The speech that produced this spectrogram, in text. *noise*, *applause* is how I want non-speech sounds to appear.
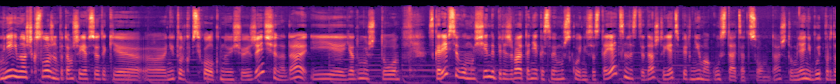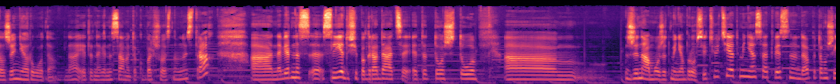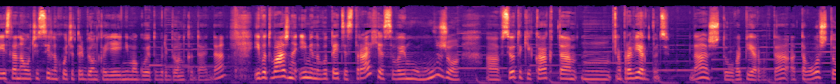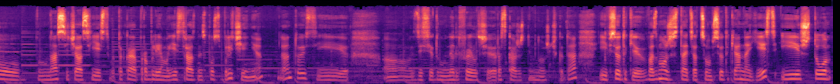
Мне немножечко сложно, потому что я все-таки а, не только психолог, но еще и женщина, да, и я думаю, что, скорее всего, мужчины переживают о некой своей мужской несостоятельности, да, что я теперь не могу стать отцом, да, что у меня не будет продолжения рода, да, это, наверное, самый такой большой основной страх. А, наверное, э, следующий по градации это то, что а, жена может меня бросить, уйти от меня, соответственно, да, потому что если она очень сильно хочет ребенка, я ей не могу этого ребенка дать, да. И вот важно именно вот эти страхи своему мужу а, все-таки как-то м, опровергнуть да, что, во-первых, да, от того, что у нас сейчас есть вот такая проблема, есть разные способы лечения, да, то есть и э, здесь, я думаю, Нелли Фрейлч расскажет немножечко, да, и все-таки возможность стать отцом все-таки она есть, и что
